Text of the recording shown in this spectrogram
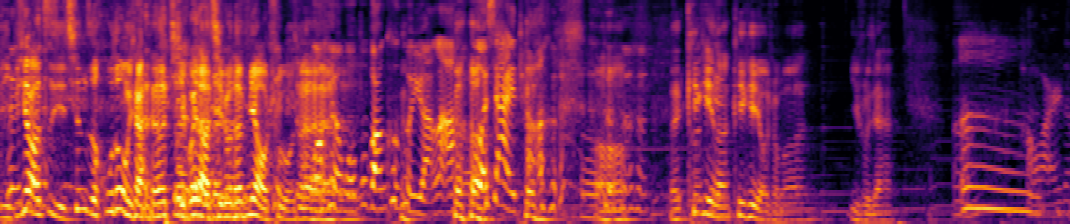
你必须要自己亲自互动一下，才能体会到其中的妙处。对，我我不帮困困圆了啊，过下一场。哦，那 Kiki 呢？Kiki 有什么艺术家？嗯，嗯，好玩的。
